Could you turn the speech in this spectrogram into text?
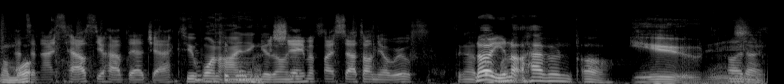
Mum, That's what? a nice house you have there, Jack. Do you have Yeah, one keep iron doing ingot on Shame if I sat on your roof. I think I No, you're not having. Oh, You. I don't.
